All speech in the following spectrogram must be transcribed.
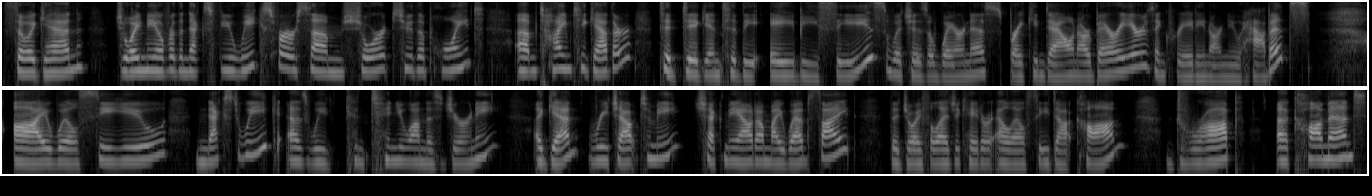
So, again, join me over the next few weeks for some short, to the point um, time together to dig into the ABCs, which is awareness, breaking down our barriers, and creating our new habits. I will see you next week as we continue on this journey. Again, reach out to me. Check me out on my website, thejoyfuleducatorllc.com. Drop a comment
